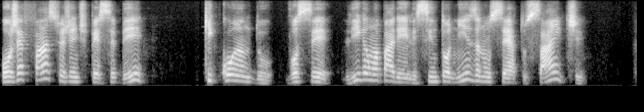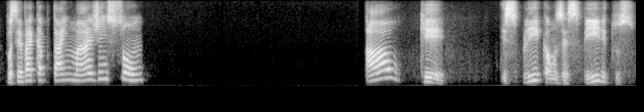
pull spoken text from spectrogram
Hoje é fácil a gente perceber que quando você liga um aparelho e sintoniza num certo site, você vai captar imagem e som. Ao que explicam os espíritos,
